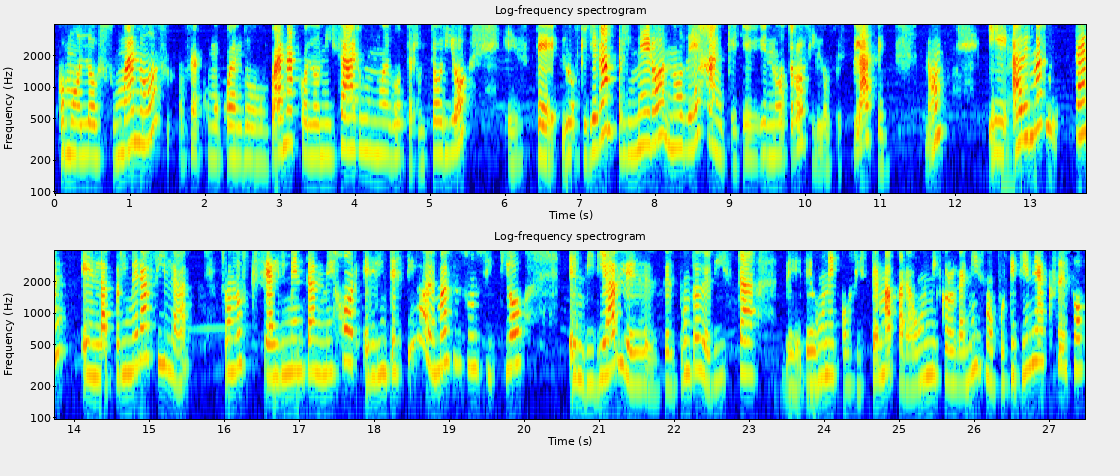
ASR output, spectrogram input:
como los humanos, o sea, como cuando van a colonizar un nuevo territorio, este, los que llegan primero no dejan que lleguen otros y los desplacen, ¿no? Y además están en la primera fila son los que se alimentan mejor. El intestino además es un sitio envidiable desde el punto de vista de, un ecosistema para un microorganismo, porque tiene acceso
